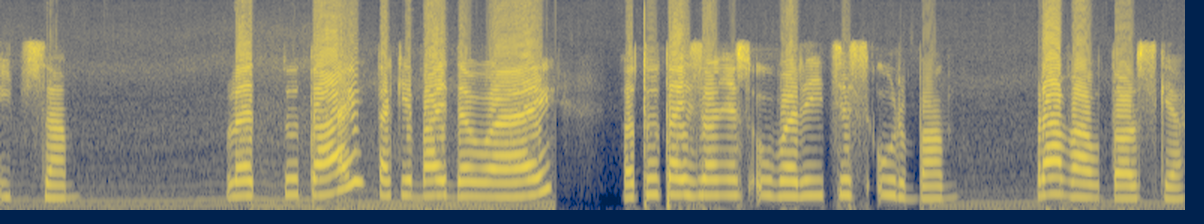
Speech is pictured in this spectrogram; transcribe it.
Eatsem. Ale tutaj, takie by the way, to tutaj zamiast Uber Eats jest Urban. Prawa autorskie.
